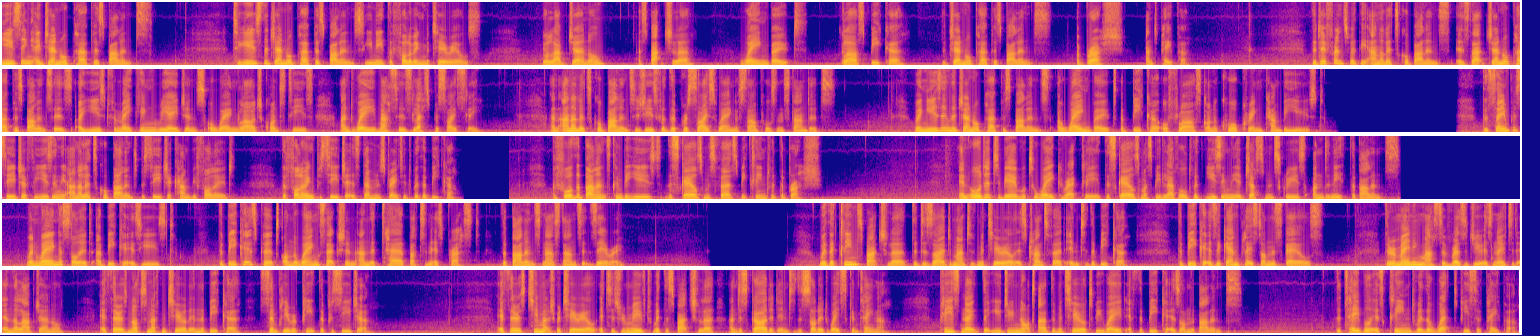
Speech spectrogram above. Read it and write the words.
Using a general purpose balance. To use the general purpose balance, you need the following materials your lab journal, a spatula, weighing boat, glass beaker, the general purpose balance, a brush, and paper. The difference with the analytical balance is that general purpose balances are used for making reagents or weighing large quantities and weigh masses less precisely. An analytical balance is used for the precise weighing of samples and standards. When using the general purpose balance, a weighing boat, a beaker, or flask on a cork ring can be used. The same procedure for using the analytical balance procedure can be followed. The following procedure is demonstrated with a beaker. Before the balance can be used, the scales must first be cleaned with the brush. In order to be able to weigh correctly, the scales must be levelled with using the adjustment screws underneath the balance. When weighing a solid, a beaker is used. The beaker is put on the weighing section and the tare button is pressed. The balance now stands at zero. With a clean spatula, the desired amount of material is transferred into the beaker. The beaker is again placed on the scales. The remaining mass of residue is noted in the lab journal. If there is not enough material in the beaker, simply repeat the procedure. If there is too much material, it is removed with the spatula and discarded into the solid waste container. Please note that you do not add the material to be weighed if the beaker is on the balance. The table is cleaned with a wet piece of paper.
